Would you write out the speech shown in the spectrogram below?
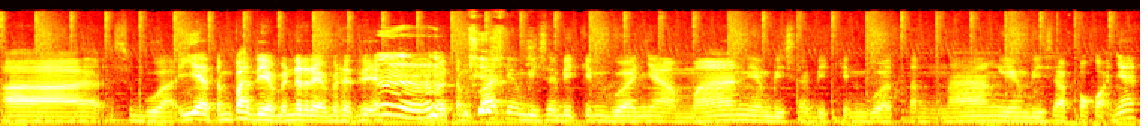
uh, sebuah iya tempat ya bener ya berarti ya. Sebuah tempat yang bisa bikin gua nyaman, yang bisa bikin gua tenang, yang bisa pokoknya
